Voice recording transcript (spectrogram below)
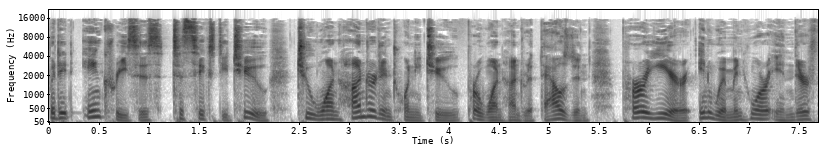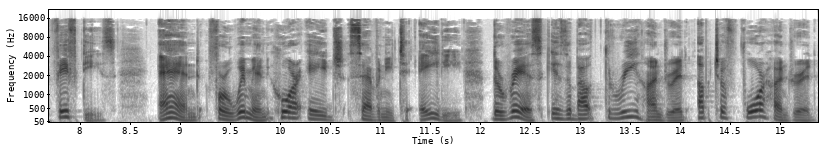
but it increases to 62 to 122 per 100,000 per year in women who are in their 50s. And for women who are aged 70 to 80, the risk is about 300 up to 400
